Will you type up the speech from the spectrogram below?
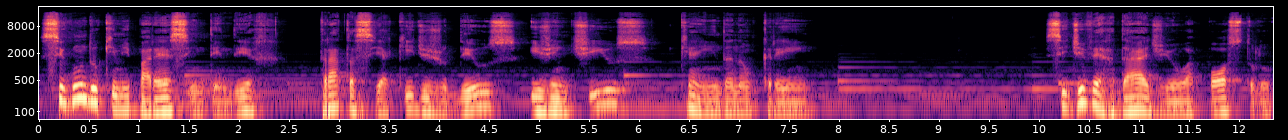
Segundo o que me parece entender, trata-se aqui de judeus e gentios que ainda não creem. Se de verdade o apóstolo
